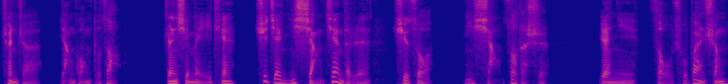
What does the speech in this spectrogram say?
趁着阳光不燥，珍惜每一天，去见你想见的人，去做你想做的事。愿你走出半生，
